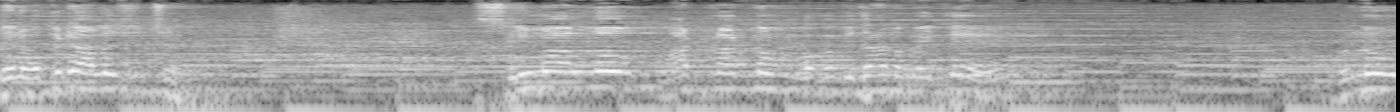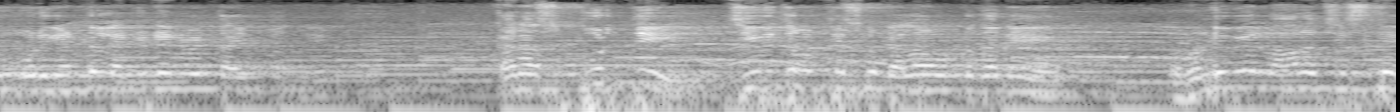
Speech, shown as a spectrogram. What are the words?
నేను ఒకటే ఆలోచించాను. సినిమాల్లో మాట్లాడడం ఒక విధానం అయితే రెండు మూడు గంటలు ఎంటర్టైన్మెంట్ అయిపోతుంది. కానీ ఆ స్ఫూర్తి జీవితం తీసుకుంటే ఎలా ఉంటుందని రెండు వేలు ఆలోచిస్తే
